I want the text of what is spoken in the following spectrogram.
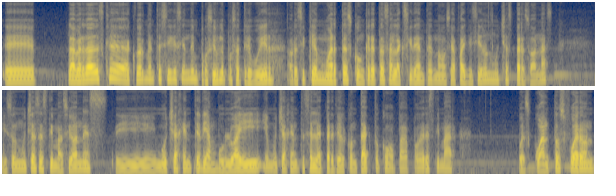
Eh, la verdad es que actualmente sigue siendo imposible pues atribuir ahora sí que muertes concretas al accidente, ¿no? O sea, fallecieron muchas personas y son muchas estimaciones y mucha gente deambuló ahí y mucha gente se le perdió el contacto como para poder estimar pues cuántos fueron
